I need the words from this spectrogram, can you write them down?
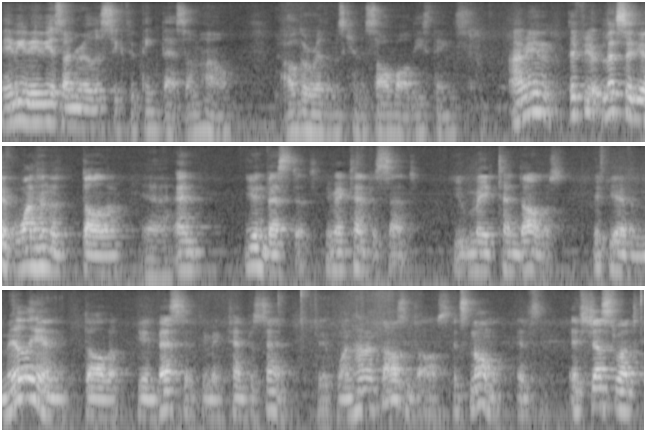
Maybe maybe it's unrealistic to think that somehow algorithms can solve all these things. I mean, if you let's say you have one hundred dollar Yeah. and you invest it, you make ten percent, you made ten dollars. If you have a million dollar, you invest it, you make ten percent. You have one hundred thousand dollars. It's normal. It's it's just what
